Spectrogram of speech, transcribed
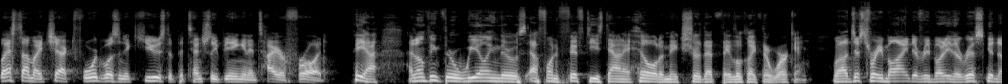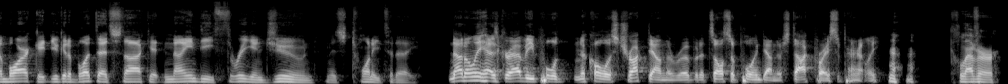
last time I checked, Ford wasn't accused of potentially being an entire fraud. Yeah, I don't think they're wheeling those F 150s down a hill to make sure that they look like they're working. Well, just to remind everybody, the risk in the market, you could have bought that stock at 93 in June, and it's 20 today. Not only has gravity pulled Nikola's truck down the road, but it's also pulling down their stock price, apparently. Clever.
